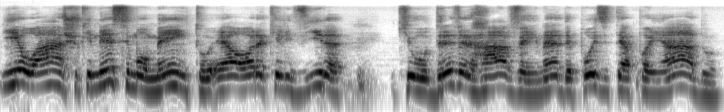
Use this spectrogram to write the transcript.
E eu acho que nesse momento é a hora que ele vira que o Dreverhaven, né, depois de ter apanhado,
